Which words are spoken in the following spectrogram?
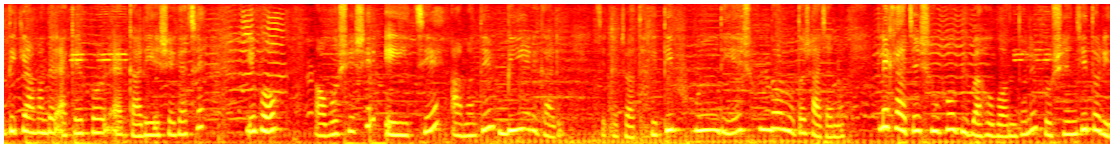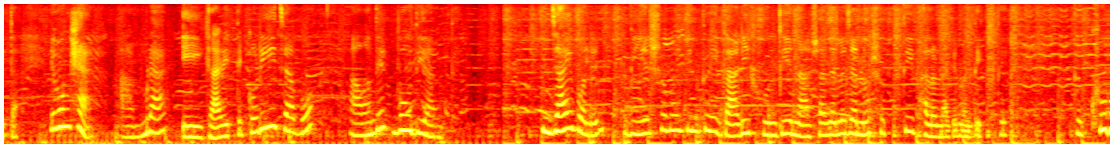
এদিকে আমাদের একের পর এক গাড়ি এসে গেছে এবং অবশেষে এই যে আমাদের বিয়ের গাড়ি, যেটা যথারীতি ফুল দিয়ে সুন্দর মতো সাজানো। লেখা আছে, শুভ বিবাহ বন্ধনে প্রসেনজিৎ ও রীতা। এবং হ্যাঁ আমরা এই গাড়িতে করেই যাব আমাদের বৌদি আনতে। যাই বলেন, বিয়ের সময় কিন্তু এই গাড়ি ফুল দিয়ে না সাজালে যেন সত্যিই ভালো লাগে না দেখতে। তো খুব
